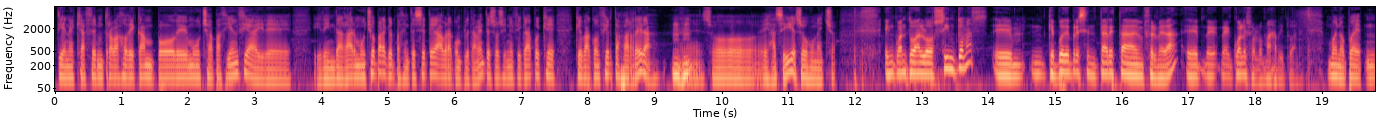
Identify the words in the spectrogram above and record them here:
tienes que hacer un trabajo de campo de mucha paciencia y de, y de indagar mucho para que el paciente se te abra completamente. Eso significa pues que, va con ciertas barreras. Eh, eso es así, eso es un hecho. En cuanto a los síntomas, que puede presentar esta enfermedad? Eh, ¿Cuáles son los más habituales? Bueno, pues mm,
